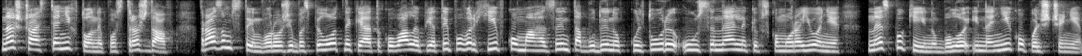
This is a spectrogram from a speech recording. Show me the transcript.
На щастя, ніхто не постраждав. Разом з тим, ворожі безпілотники атакували п'ятиповерхівку, магазин та будинок культури у Синельниківському районі. Неспокійно було і на Нікопольщині.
